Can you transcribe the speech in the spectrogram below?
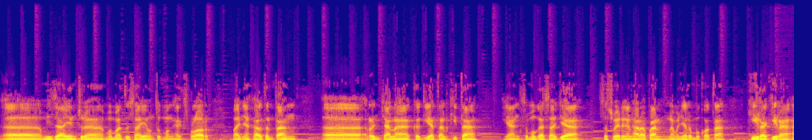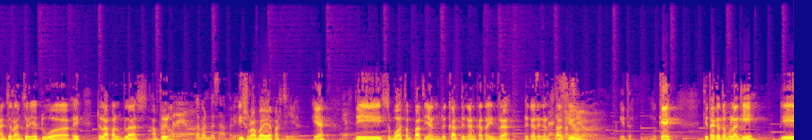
uh, Miza yang sudah membantu saya untuk mengeksplor banyak hal tentang uh, rencana kegiatan kita yang semoga saja sesuai dengan harapan namanya Rembu Kota. Kira-kira ancer-ancernya dua eh 18 April. April. 18 April. Di Surabaya pastinya, ya. ya. Di sebuah tempat yang dekat dengan kata Indra, dekat dengan stasiun. stasiun. Gitu. Oke. Kita ketemu lagi di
